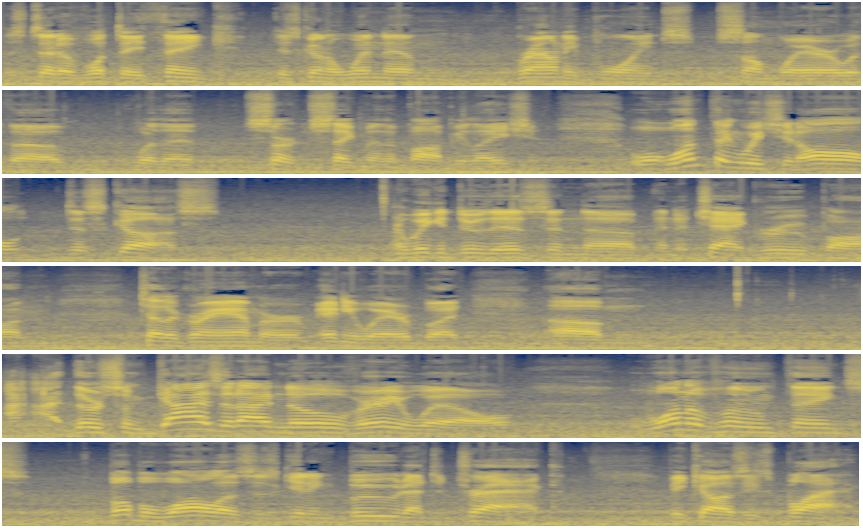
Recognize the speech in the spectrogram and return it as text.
instead of what they think is going to win them brownie points somewhere with a with a certain segment of the population. Well, one thing we should all discuss, and we can do this in uh, in a chat group on Telegram or anywhere, but um, I, I, there's some guys that I know very well. One of whom thinks Bubba Wallace is getting booed at the track because he's black.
